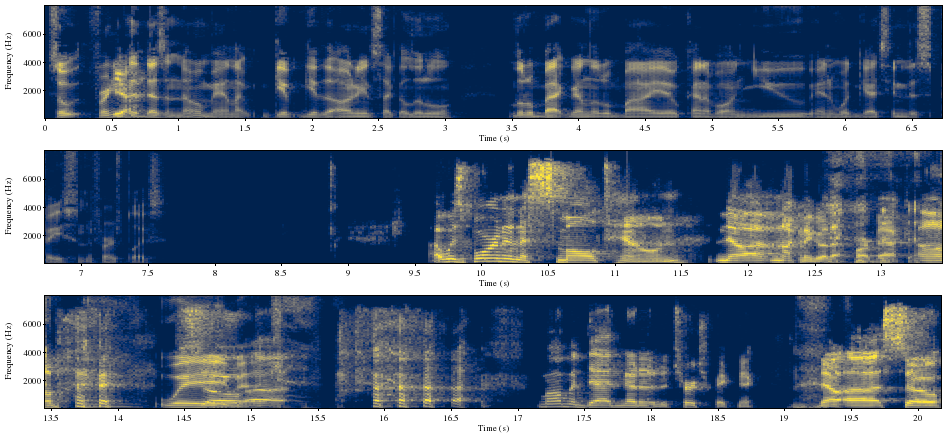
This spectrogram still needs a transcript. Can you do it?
so for anyone yeah. that doesn't know, man, like give give the audience like a little little background, little bio, kind of on you and what got you into this space in the first place. I was born in a small town. No, I'm not going to go that far back. Um, Way so, back. Uh, mom and dad met at a church picnic. No, uh, so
